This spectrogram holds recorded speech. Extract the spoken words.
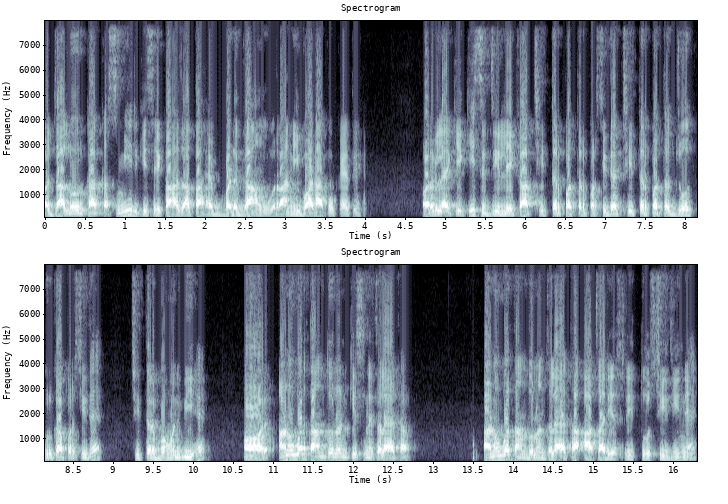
और जालोर का कश्मीर किसे कहा जाता है? बड़गांव, रानीवाड़ा को कहते हैं। और अगला है कि किस ज़िले का छितर पत्र प्रसिद्ध है? छितर पत्र जोधपुर का प्रसिद्ध है छितर भवन भी है। और अणुवर्त आंदोलन किसने चलाया था? अणुवर्त आंदोलन चलाया था आचार्य श्री तुलसी जी ने।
